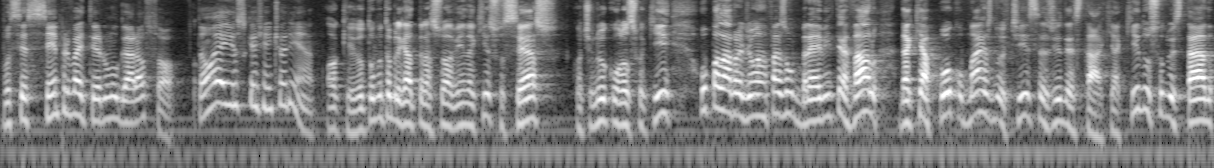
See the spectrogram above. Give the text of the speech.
você sempre vai ter um lugar ao sol. Então é isso que a gente orienta. Ok, doutor, muito obrigado pela sua vinda aqui, sucesso. Continue conosco aqui. O Palavra de Honra faz um breve intervalo. Daqui a pouco, mais notícias de destaque aqui do sul do estado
